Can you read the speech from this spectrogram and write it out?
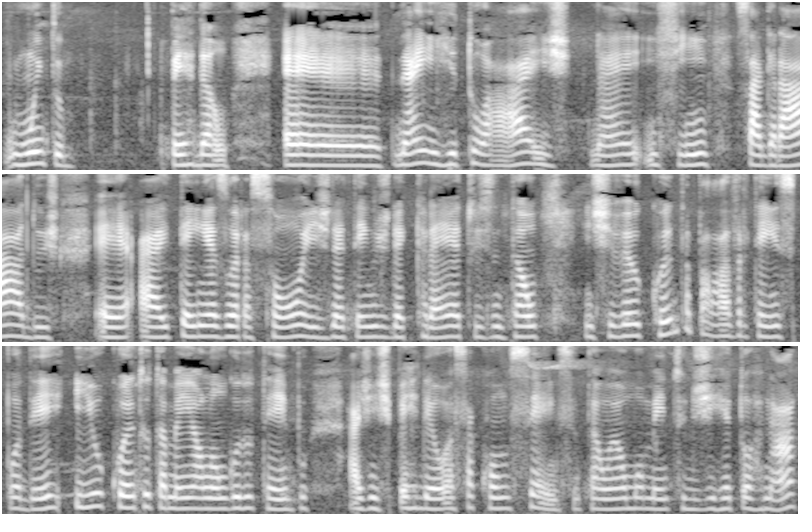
muito perdão, é, né, em rituais, né, enfim, sagrados, é, aí tem as orações, né, tem os decretos, então a gente vê o quanto a palavra tem esse poder e o quanto também ao longo do tempo a gente perdeu essa consciência. Então é o momento de retornar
